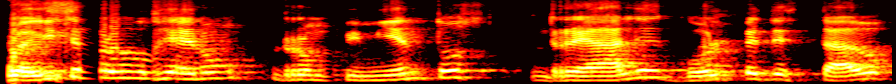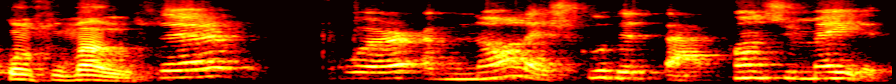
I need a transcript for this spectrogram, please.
Pero ahí se produjeron rompimientos reales, golpes de Estado consumados. There were acknowledged coup d'etat consummated.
